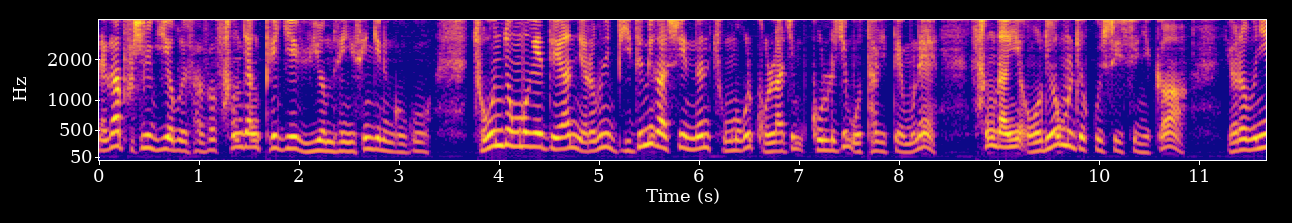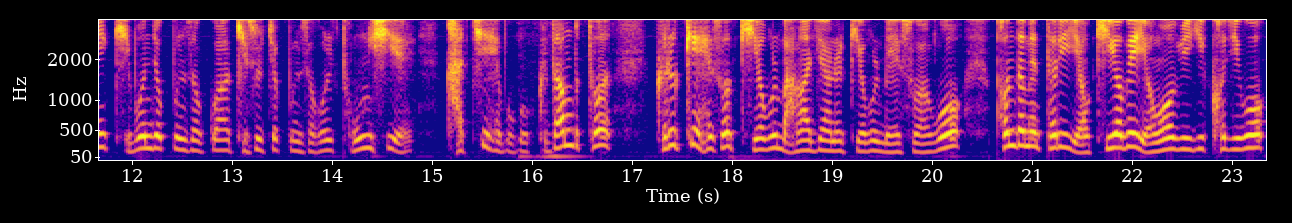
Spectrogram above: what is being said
내가 부실 기업을 사서 상장 폐지의 위험성이 생기는 거고 좋은 종목에 대한 여러분이 믿음이 갈 수 있는 종목을 골라지 고르지 못하기 때문에 상당히 어려움을 겪을 수 있으니까 여러분이 기본적 분석과 기술적 분석을 동시에 같이 해보고 그 다음부터 그렇게 해서 기업을 망하지 않을 기업을 매수하고 펀더멘털이 기업의 영업이익이 커지고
